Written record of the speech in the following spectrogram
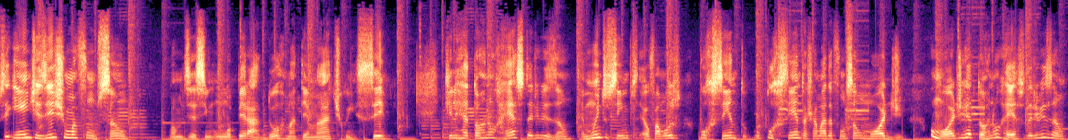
Seguinte, existe uma função, vamos dizer assim, um operador matemático em C, que ele retorna o resto da divisão. É muito simples, é o famoso porcento. O porcento é a chamada função mod. O mod retorna o resto da divisão.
